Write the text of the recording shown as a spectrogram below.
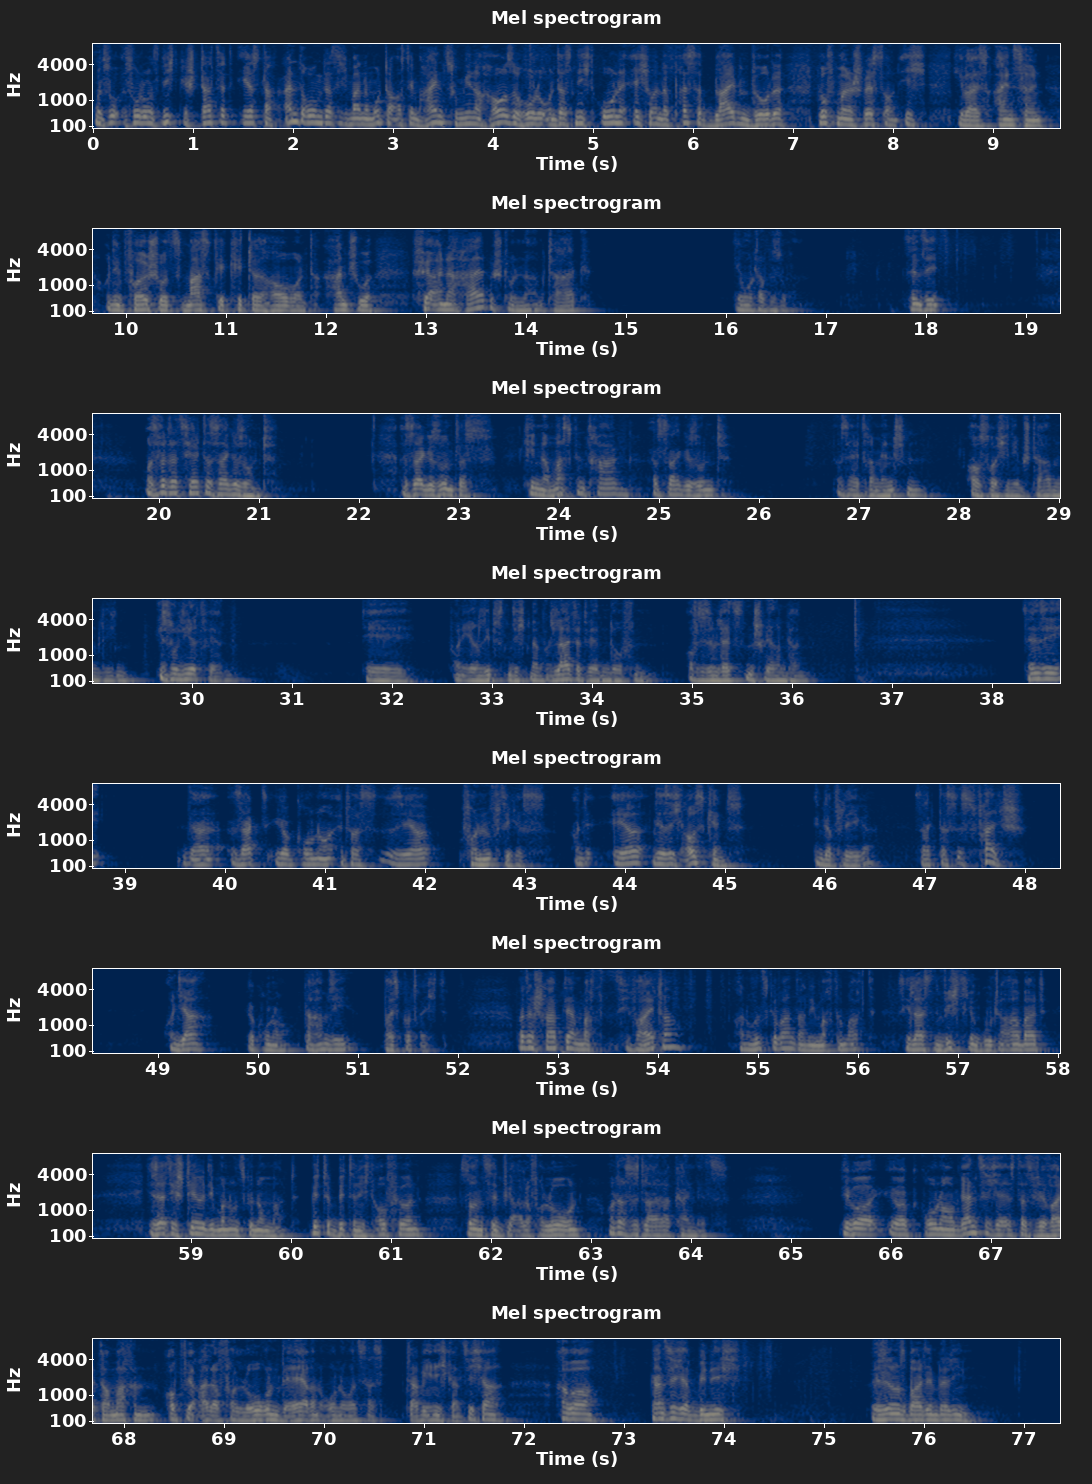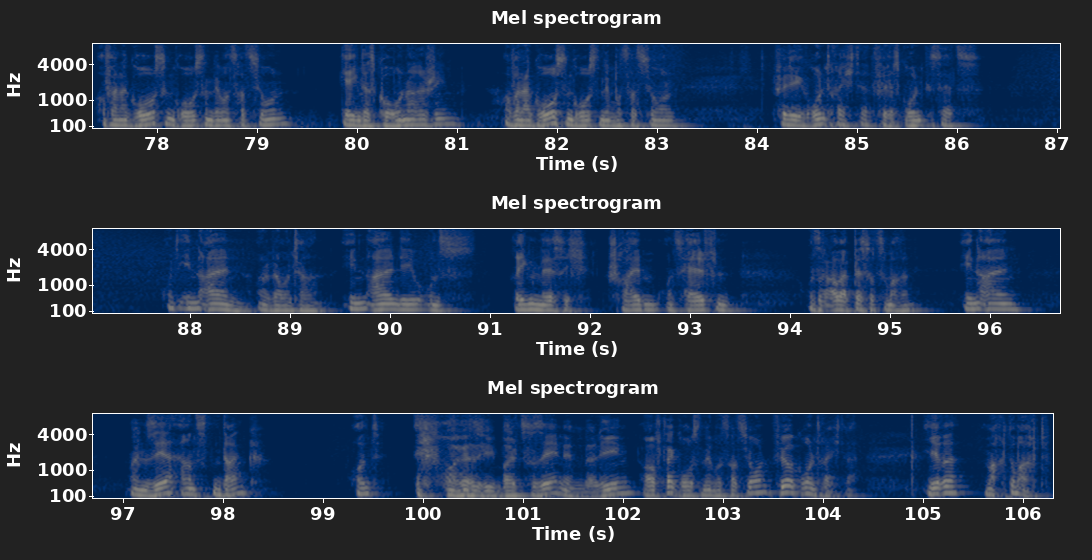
und so, es wurde uns nicht gestattet, erst nach Androhung, dass ich meine Mutter aus dem Hain zu mir nach Hause hole und das nicht ohne Echo in der Presse bleiben würde, durften meine Schwester und ich jeweils einzeln und im Vollschutz, Maske, Kittel, Haube und Handschuhe für eine halbe Stunde am Tag die Mutter besuchen. Sehen Sie, uns wird erzählt, es sei gesund. Es sei gesund, dass Kinder Masken tragen. Es sei gesund, dass ältere Menschen, auch solche, die im Sterben liegen, isoliert werden, die von ihren Liebsten nicht mehr begleitet werden dürfen auf diesem letzten schweren Gang. Sehen Sie, da sagt Jörg Groner etwas sehr Vernünftiges. Und er, der sich auskennt in der Pflege, sagt, das ist falsch. Und ja, Jörg Groner, da haben Sie, weiß Gott, recht. Weiter schreibt er, macht Sie weiter, an uns gewandt, an die Macht um Acht. Sie leisten wichtige und gute Arbeit. Ihr seid die Stimme, die man uns genommen hat. Bitte, bitte nicht aufhören, sonst sind wir alle verloren. Und das ist leider kein Witz. Lieber Jörg Gronau, ganz sicher ist, dass wir weitermachen. Ob wir alle verloren wären ohne uns, das, da bin ich ganz sicher. Aber ganz sicher bin ich, wir sehen uns bald in Berlin. Auf einer großen, großen Demonstration gegen das Corona-Regime. Auf einer großen, großen Demonstration für die Grundrechte, für das Grundgesetz, und Ihnen allen, meine Damen und Herren, Ihnen allen, die uns regelmäßig schreiben, uns helfen, unsere Arbeit besser zu machen. Ihnen allen meinen sehr ernsten Dank und ich freue Sie bald zu sehen in Berlin auf der großen Demonstration für Grundrechte. Ihre Macht um Acht.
